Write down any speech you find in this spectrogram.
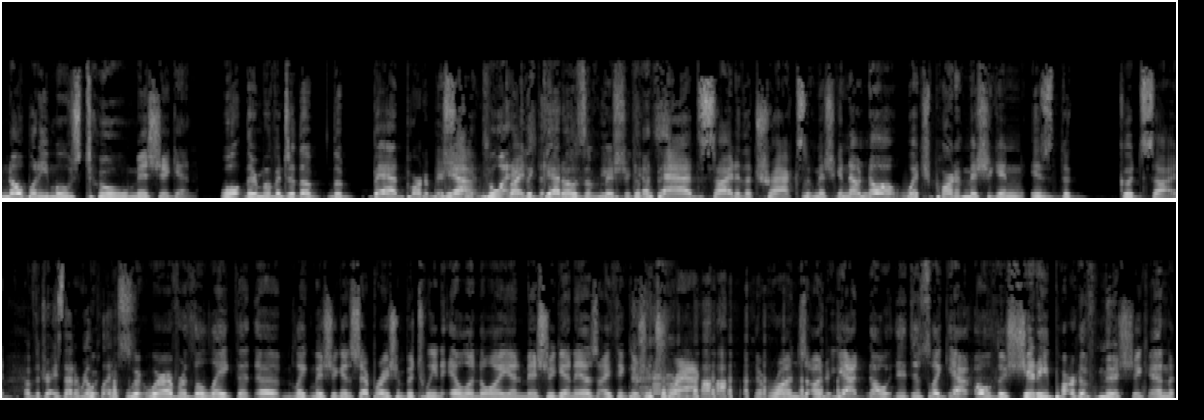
Nobody moves to Michigan. Well, they're moving to the the bad part of Michigan. Yeah, What? right. The ghettos of Michigan. The bad side of the tracks of Michigan. Now, Noah, which part of Michigan is the good side of the track? Is that a real place? Where, wherever the lake that uh, Lake Michigan separation between Illinois and Michigan is, I think there's a track that runs under. Yeah, no, it's just like yeah. Oh, the shitty part of Michigan.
